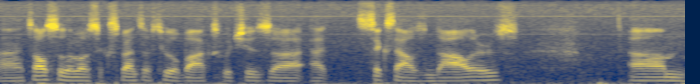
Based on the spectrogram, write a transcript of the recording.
Uh, it's also the most expensive toolbox, which is at $6,000. Um,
